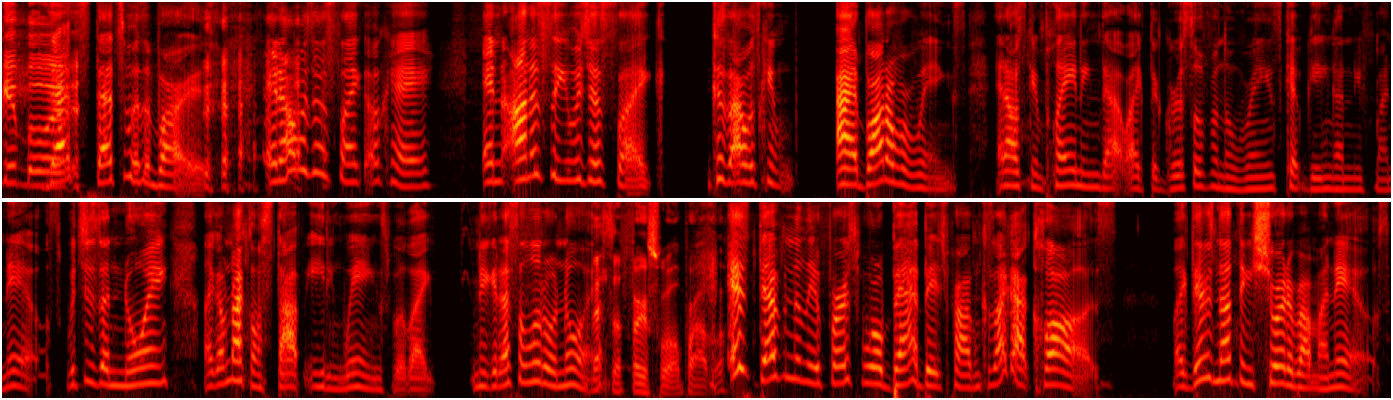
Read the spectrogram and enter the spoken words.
like Bo. that's that's where the bar is. And I was just like, okay. And honestly, it was just like, because I was, I had brought over wings, and I was complaining that like the gristle from the wings kept getting underneath my nails, which is annoying. Like I'm not gonna stop eating wings, but like, nigga, that's a little annoying. That's a first world problem. it's definitely a first world bad bitch problem because I got claws. Like there's nothing short about my nails.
